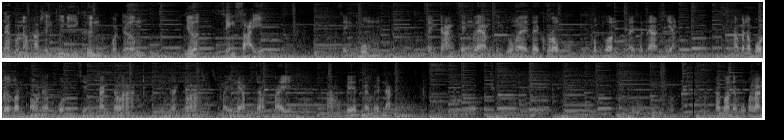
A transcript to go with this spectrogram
ได้คุณภาพเสียงที่ดีขึ้นกว่าเดิม เยอะเสียงใส เสียงทุ้ม เสียงกลางเสียงแหลมเสียงทุ่มอะไรได้ครบครบถ้วนในสัญญาณเสียง ถ้าเป็นลำโพงเดิมก็เอาแนวโทนเสียงกลางกลางเสียงกลางกลางไม่แหลมจัดไม่เบสไม่ค่อยหนักขั้นตอนนี้ผมกำลัง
